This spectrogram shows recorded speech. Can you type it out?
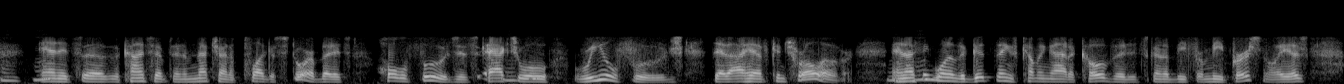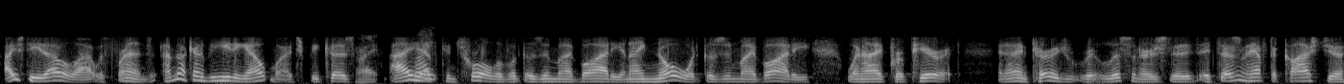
mm-hmm. and it's uh, the concept. And I'm not trying to plug a store, but it's whole foods. It's actual mm-hmm. real foods that I have control over. And I think mm-hmm. one of the good things coming out of COVID, it's going to be for me personally, is I used to eat out a lot with friends. I'm not going to be eating out much because Right. I have control of what goes in my body, and I know what goes in my body when I prepare it. And I encourage listeners that it, it doesn't have to cost you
